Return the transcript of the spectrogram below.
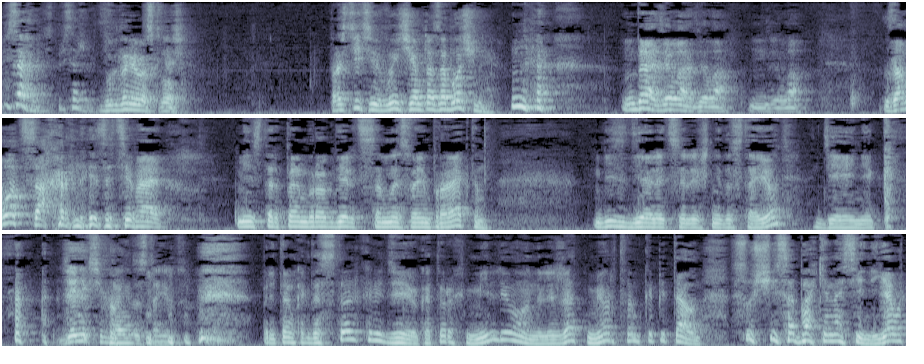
Присаживайтесь, присаживайтесь. Благодарю вас, князь. Простите, вы чем-то озабочены? Да, дела, дела, дела. Завод сахарный затеваю. Мистер Пемброк делится со мной своим проектом. Безделица лишь не достает денег. Денег всегда не достает. Притом, когда столько людей, у которых миллионы лежат мертвым капиталом, сущие собаки на сене. Я вот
